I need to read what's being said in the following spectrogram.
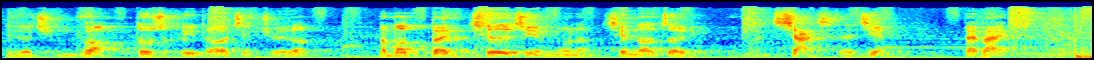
你的情况都是可以得到解决的。那么本期的节目呢，先到这里，我们下期再见，拜拜。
